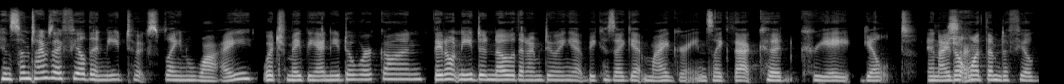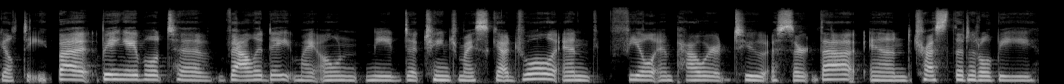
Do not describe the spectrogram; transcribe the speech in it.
And sometimes I feel the need to explain why, which maybe I need to work on. They don't need to know that I'm doing it because I get migraines. Like that could create guilt. And I don't want them to feel guilty. But being able to validate my own need to change my schedule and feel empowered to assert that and trust that it'll be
